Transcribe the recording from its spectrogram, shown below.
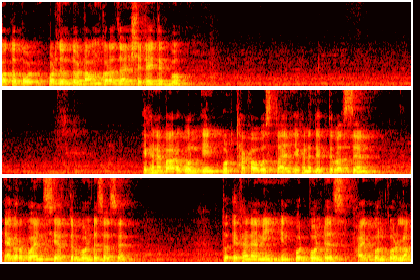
কত পর্যন্ত ডাউন করা যায় সেটাই দেখব। এখানে বারো ভোল্ট ইনপুট থাকা অবস্থায় এখানে দেখতে পাচ্ছেন এগারো পয়েন্ট ছিয়াত্তর ভোল্টেজ আছে। তো এখানে আমি ইনপুট ভোল্টেজ ফাইভ ভোল্ট করলাম।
